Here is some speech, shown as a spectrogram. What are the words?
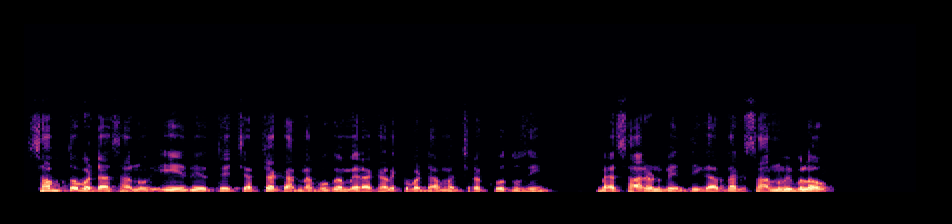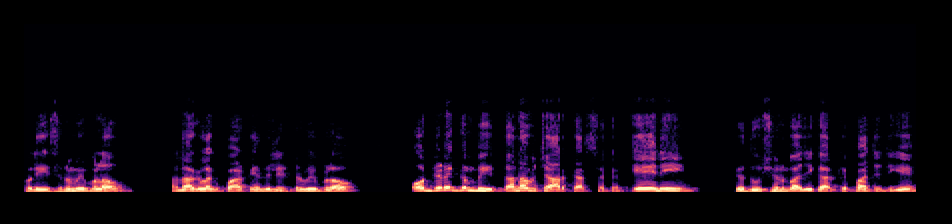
ਸਭ ਤੋਂ ਵੱਡਾ ਸਾਨੂੰ ਇਹਦੇ ਉੱਤੇ ਚਰਚਾ ਕਰਨਾ ਪਊਗਾ। ਮੇਰਾ ਖਿਆਲ ਇੱਕ ਵੱਡਾ ਮੰਚ ਰੱਖੋ ਤੁਸੀਂ। ਮੈਂ ਸਾਰਿਆਂ ਨੂੰ ਬੇਨਤੀ ਕਰਦਾ ਕਿ ਸਾਨੂੰ ਵੀ ਬੁਲਾਓ, ਪੁਲਿਸ ਨੂੰ ਵੀ ਬੁਲਾਓ, ਅਲੱਗ-ਅਲੱਗ ਪਾਰਟੀਆਂ ਦੇ ਲੀਡਰ ਵੀ ਬੁਲਾਓ ਔਰ ਜਿਹੜੇ ਗੰਭੀਰਤਾ ਨਾਲ ਵਿਚਾਰ ਕਰ ਸਕਣ। ਇਹ ਨਹੀਂ ਕਿ ਦੂਸ਼ਣਬਾਜ਼ੀ ਕਰਕੇ ਭੱਜ ਜਾਈਏ।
